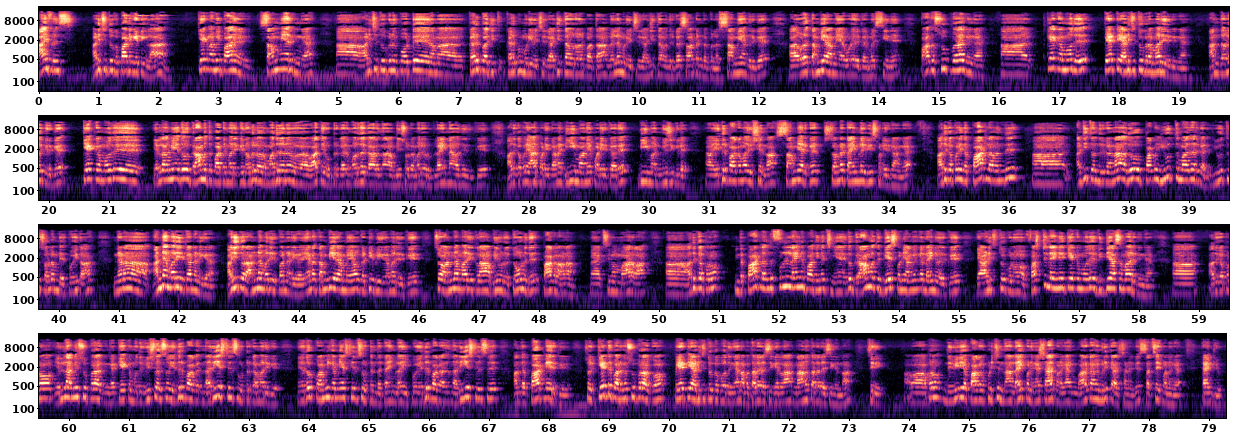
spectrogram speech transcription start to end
Hi friends அடிச்சு தூக்கு பாட்டு கேட்டீங்களா? கேட்கலாம் போய் பாருங்க. செம்மையா இருக்குங்க. அடிச்சு தூக்குன்னு போட்டு நம்ம கருப்பு அஜித் கருப்பு முடி வச்சிருக்க அஜித் தான் வருவான்னு பார்த்தா வெள்ளை முடி வச்சிருக்க அஜித் தான் வந்திருக்க சால்ட் அண்ட் பேப்பர்ல செம்மையா இருந்திருக்கு. அதோட தம்பி ராமையா கூட இருக்கிற மாதிரி சீனு பார்த்தா சூப்பரா இருக்குங்க. கேட்கும் போது பேட்டையை அடிச்சு தூக்குற மாதிரி இருக்குங்க. அந்த அளவுக்கு இருக்கு. கேட்கும் போது எல்லாமே ஏதோ கிராமத்து பாட்டு மாதிரி இருக்கு. நடுவில் ஒரு மதுரன்னு வார்த்தையை விட்டுருக்காரு. மருதக்காரன் தான் அப்படின்னு சொல்ற மாதிரி ஒரு லைன் தான் வந்து இருக்கு. அதுக்கப்புறம் யார் பாடியிருக்காங்கன்னா டிமானே பாடியிருக்காரு. டிமான் மியூசிக்ல எதிர்பார்க்காம விஷயம் தான். செம்மையா இருக்கு. சொன்ன டைம்ல ரிலீஸ் பண்ணிருக்காங்க அதுக்கப்புறம் இந்த பாட்டுல வந்து அஜித் வந்திருக்காருன்னா அதுவும் பார்க்க யூத் மாதிரி தான் இருக்காரு. யூத் சொல்ல முடியாது. போய் தான். என்னன்னா அண்ணன் மாதிரி இருக்கான்னு நினைக்கிறேன். அஜித் ஒரு அண்ணன் மாதிரி இருப்பான்னு நினைக்கிறேன். ஏன்னா தம்பி ராமையாவும் கட்டி பிடிக்கிற மாதிரி இருக்கு. சோ அண்ணன் மாதிரி இருக்கலாம் அப்படின்னு ஒரு தோணுது. பார்க்கலாம். ஆனா மேக்சிமம் மாறலாம். அதுக்கப்புறம் இந்த பாட்டுல வந்து ஃபுல் லைன் பாத்தீங்கன்னு வச்சுங்க ஏதோ கிராமத்தை பேஸ் பண்ணி அங்கங்க லைன் இருக்கு. ஏன் அடிச்சு தூக்கணும். ஃபர்ஸ்ட் லைனே கேட்கும் போது வித்தியாசமா இருக்குங்க. அதுக்கப்புறம் எல்லாமே சூப்பரா இருக்குங்க. கேட்கும் போது விஷுவல்ஸும் எதிர்பார்க்கறது நிறைய ஸ்டில்ஸ் விட்டுருக்க மாதிரி இருக்கு. ஏதோ கம்மி கம்மியா ஸ்டில்ஸ் விட்டு இந்த டைம்ல இப்போ எதிர்பார்க்காத நிறைய ஸ்டில்ஸ் அந்த பாட்டிலே இருக்கு. சோ கேட்டு பாருங்க சூப்பரா இருக்கும். பேட்டியை அடிச்சு தூக்க போதுங்க. நம்ம தலை ரசிகர்லாம் நானும் தலை ரசிகர் தான். சரி அப்புறம் இந்த வீடியோ பார்க்க பிடிச்சிருந்தா லைக் பண்ணுங்க ஷேர் பண்ணுங்க. மறக்காம மிடிகாஸ் சேனலுக்கு சப்ஸ்கிரைப் பண்ணுங்க. தேங்க்யூ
